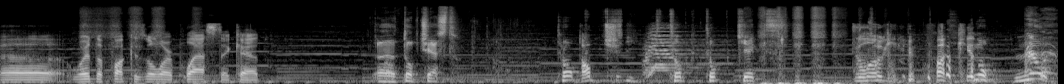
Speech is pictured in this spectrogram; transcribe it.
Uh, where the fuck is all our plastic at? Uh, top chest. Top, Top ch- top, top kicks. Logan, fucking. No, no.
